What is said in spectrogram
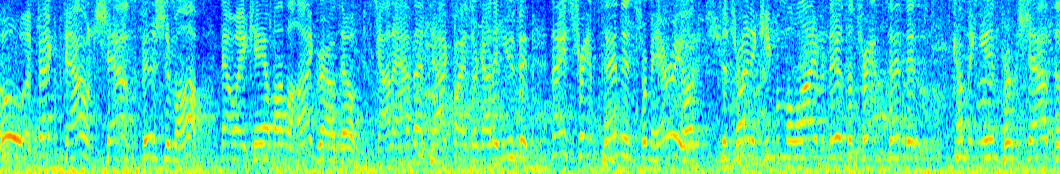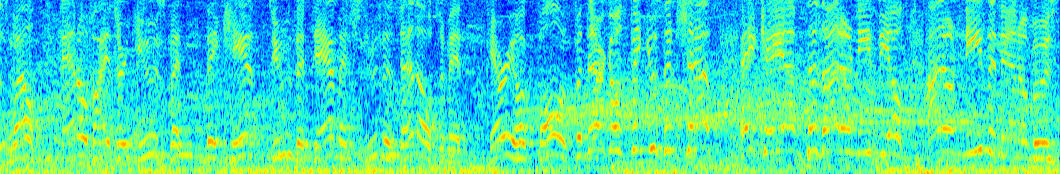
Oh, Effect down. Shaz finish him off. Now AKM on the high ground, though. Gotta have that attack visor, gotta use it. Nice Transcendence from HarryHook to try to keep him alive, and there's a Transcendence coming in from Shaz as well. Nano visor used, but they can't do the damage through the Zen ultimate. HarryHook falls, but there goes BigGoose and Shaz. AKM says, I don't need the ult. I don't need the nano boost.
